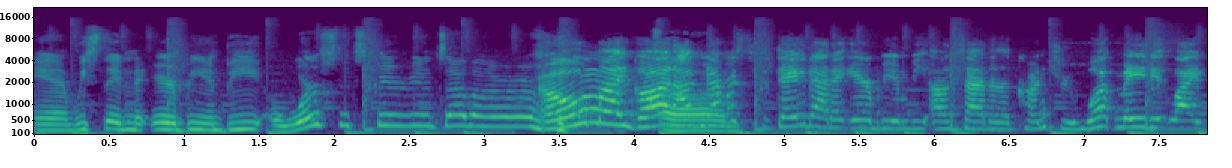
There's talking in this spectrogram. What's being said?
and we stayed in the airbnb. A worst experience ever. Oh my god. Um, i've never stayed at an airbnb outside of the country. What made it like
